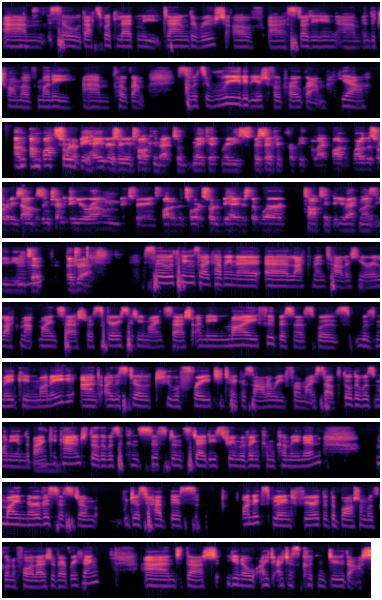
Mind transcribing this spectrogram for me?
Um, so that's what led me down the route of uh, studying um, in the trauma of money um, program. So it's a really beautiful program. Yeah. Um, and what sort of behaviors are you talking about to make it really specific for people? Like what, what are the sort of examples in terms in your own experience? What are the sort of behaviors that were toxic that you recognize that you needed mm-hmm. to address? So things like having a, a, lack mentality or a lack mindset, a scarcity mindset. I mean, my food business was was making money, and I was still too afraid to take a salary for myself. Though there was money in the bank mm. account, though there was a consistent, steady stream of income coming in, my nervous system just had this unexplained fear that the bottom was going to fall out of everything and that you know I, I just couldn't do that.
